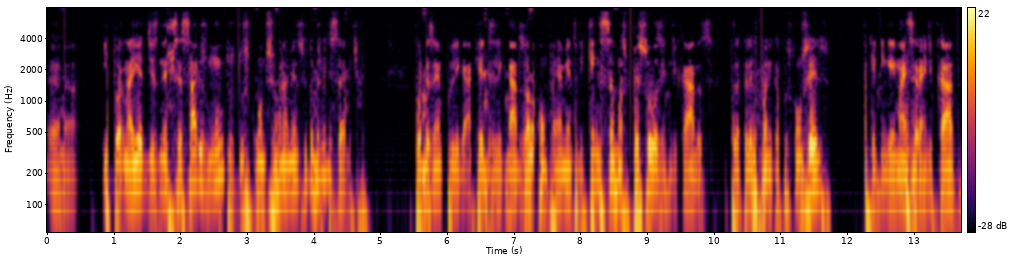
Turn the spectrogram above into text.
é, e tornaria desnecessários muitos dos condicionamentos de 2007. Por exemplo, aqueles ligados ao acompanhamento de quem são as pessoas indicadas pela telefônica para os conselhos, porque ninguém mais será indicado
